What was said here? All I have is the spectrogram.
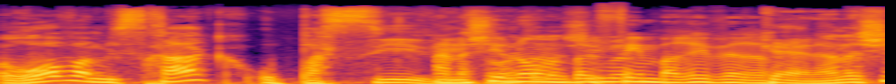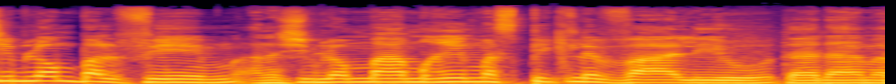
רוב המשחק הוא פסיבי. אנשים לא אומרת, מבלפים בריבר. כן, אנשים לא מבלפים, אנשים לא מהמרים מספיק לvalue, אתה יודע מה,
